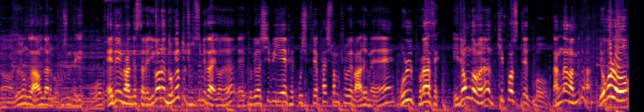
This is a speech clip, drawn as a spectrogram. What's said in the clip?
어, 요 정도 나온다는 거 보시면 되겠고. 에드윈 반데스를 이거는 농협도 좋습니다. 이거는 네, 급여 12에 190에 83kg의 마름에 올 보라색 이 정도면은 키퍼 스탯 뭐 낭낭합니다. 요걸로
